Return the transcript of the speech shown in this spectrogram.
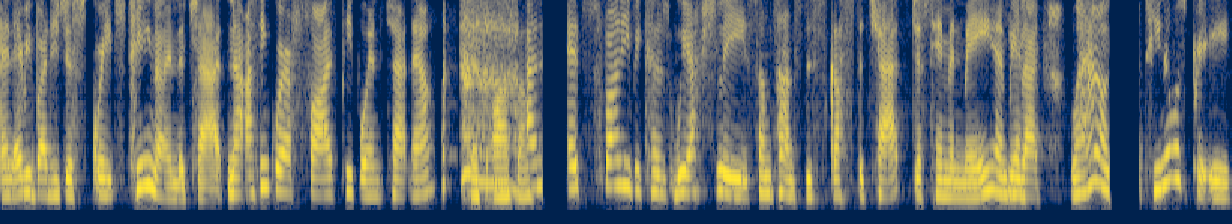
and everybody just greets Tina in the chat. Now I think we're five people in the chat now. That's awesome. It's funny because we actually sometimes discuss the chat, just him and me, and Yeah. be like, wow, Tina was pretty,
